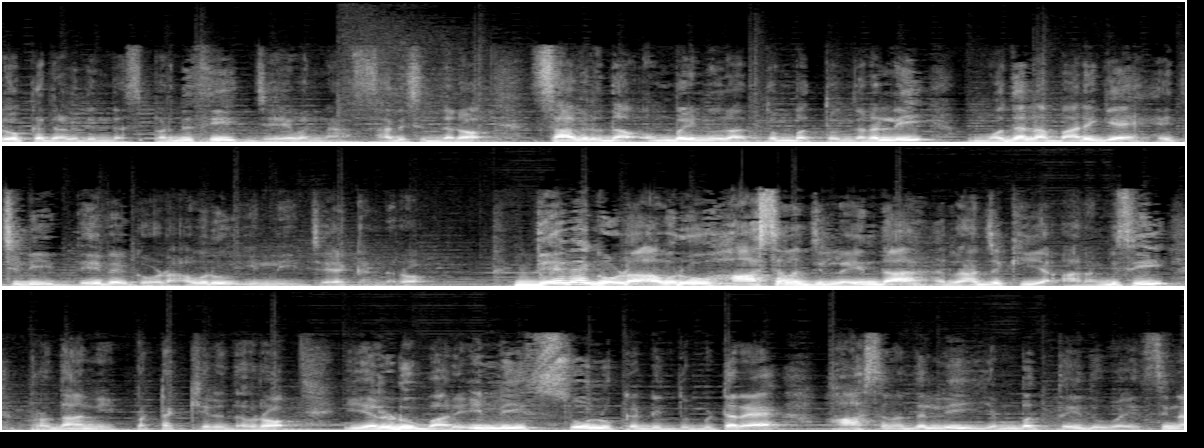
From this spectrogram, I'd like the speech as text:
ಲೋಕದಳದಿಂದ ಸ್ಪರ್ಧಿಸಿ ಜಯವನ್ನ ಸಾಧಿಸಿದ್ದರು ಸಾವಿರದ ಒಂಬೈನೂರ ತೊಂಬತ್ತೊಂದರಲ್ಲಿ ಮೊದಲ ಬಾರಿಗೆ ಎಚ್ ಡಿ ದೇವೇಗೌಡ ಅವರು ಇಲ್ಲಿ ಜಯ ಕಂಡರು. ದೇವೇಗೌಡ ಅವರು ಹಾಸನ ಜಿಲ್ಲೆಯಿಂದ ರಾಜಕೀಯ ಆರಂಭಿಸಿ ಪ್ರಧಾನಿ ಪಟ್ಟಕ್ಕೇರಿದವರು ಎರಡು ಬಾರಿ ಇಲ್ಲಿ ಸೋಲು ಕಂಡಿದ್ದು ಬಿಟ್ಟರೆ ಹಾಸನದಲ್ಲಿ ಎಂಬತ್ತೈದು ವಯಸ್ಸಿನ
